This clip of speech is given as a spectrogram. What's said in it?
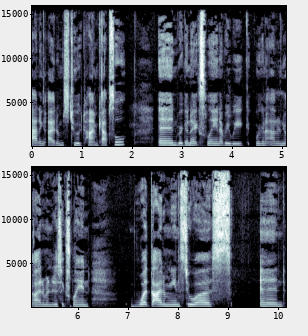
adding items to a time capsule, and we're gonna explain every week. We're gonna add a new item and just explain what the item means to us and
